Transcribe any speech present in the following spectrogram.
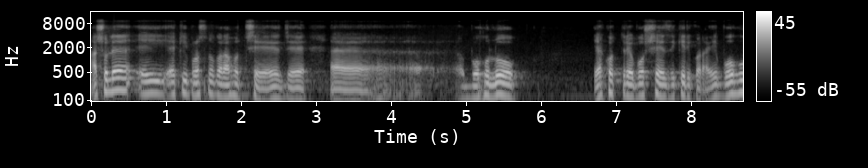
আসলে এই একই প্রশ্ন করা হচ্ছে যে বহু লোক একত্রে বসে জিকির করা, এই বহু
